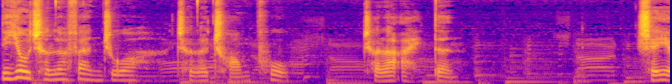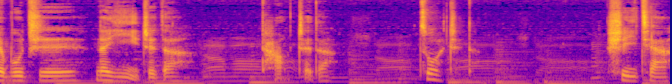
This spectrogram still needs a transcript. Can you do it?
你又成了饭桌，成了床铺，成了矮凳。谁也不知那倚着的、躺着的、坐着的，是一架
